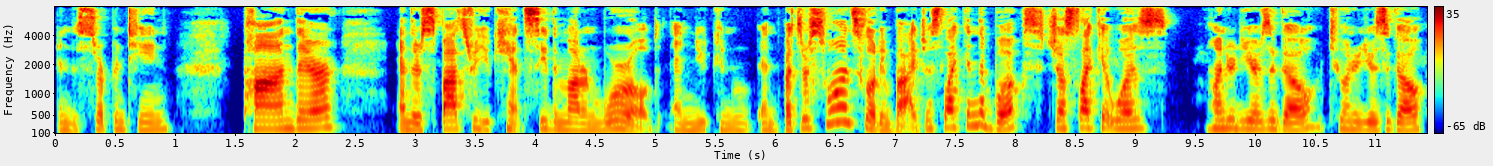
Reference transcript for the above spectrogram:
in the Serpentine pond there, and there's spots where you can't see the modern world, and you can. And but there's swans floating by, just like in the books, just like it was 100 years ago, 200 years ago.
